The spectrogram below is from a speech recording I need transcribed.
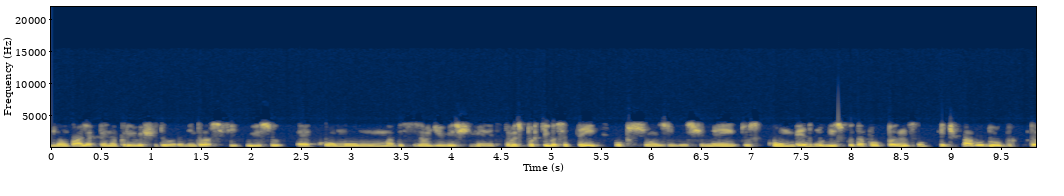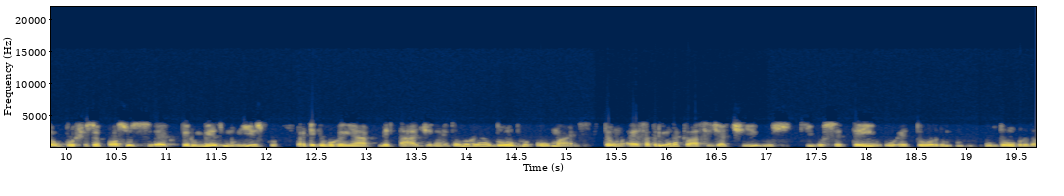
não vale a pena para o investidor. Eu nem classifico isso é, como uma decisão de investimento. Então, mas porque você tem opções de investimentos com o mesmo risco da poupança que te paga o dobro. Então, poxa, se eu posso é, ter o mesmo risco, para que, que eu vou ganhar metade? Né? Então, eu vou ganhar o dobro ou mais. Então, essa primeira classe de ativos que você tem o retorno, o dobro da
